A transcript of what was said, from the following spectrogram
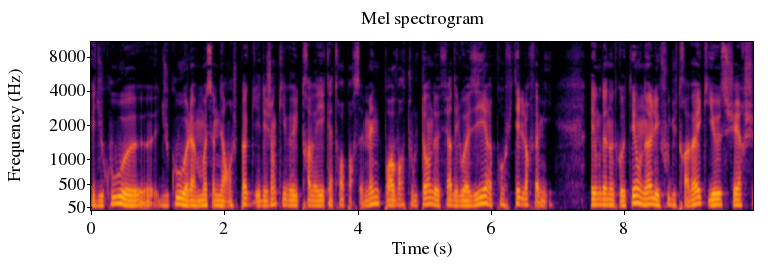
Et du coup, euh, du coup, voilà, moi ça me dérange pas qu'il y ait des gens qui veuillent travailler 4 heures par semaine pour avoir tout le temps de faire des loisirs et profiter de leur famille. Et donc d'un autre côté, on a les fous du travail qui eux cherchent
